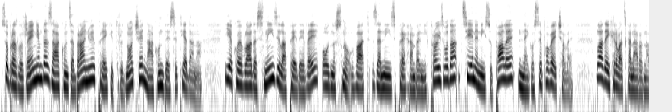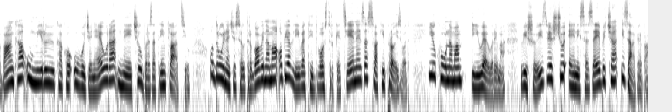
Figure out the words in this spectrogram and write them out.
s obrazloženjem da zakon zabranjuje prekid trudnoće nakon 10 tjedana. Iako je vlada snizila PDV, odnosno VAT za niz prehrambenih proizvoda, cijene nisu pale, nego se povećale. Vlada i Hrvatska narodna banka umiruju kako uvođenje eura neće ubrzati inflaciju. Od rujna će se u trgovinama objavljivati dvostruke cijene za svaki proizvod i u kunama i u eurima. Više u izvješću Enisa Zebića iz Zagreba.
